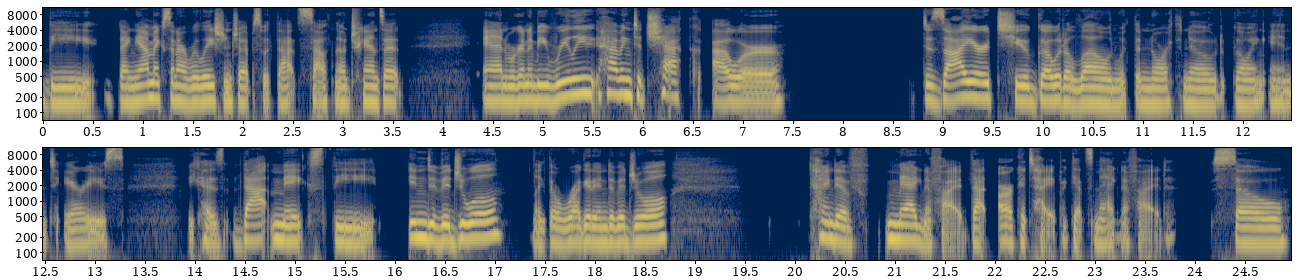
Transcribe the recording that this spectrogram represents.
the dynamics in our relationships with that South Node transit. And we're going to be really having to check our desire to go it alone with the North Node going into Aries, because that makes the individual, like the rugged individual, kind of magnified. That archetype gets magnified. So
